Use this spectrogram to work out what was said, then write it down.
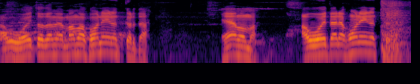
આવું હોય તો તમે મામા ફોન નથી કરતા. હે મામા? આવું હોય તારે ફોન નથી કરતા.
